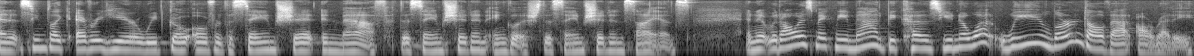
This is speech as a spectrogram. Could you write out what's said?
and it seemed like every year we'd go over the same shit in math, the same shit in English, the same shit in science. And it would always make me mad because you know what? We learned all that already.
